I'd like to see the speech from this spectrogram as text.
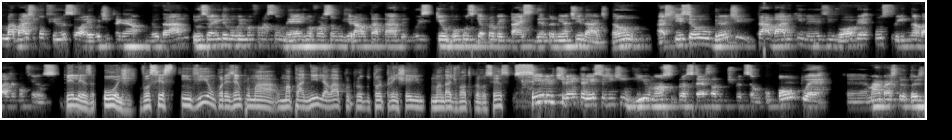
uma base de confiança, olha, eu vou te entregar o meu dado e você vai me devolver uma informação média, uma informação geral tratada depois que eu vou conseguir aproveitar isso dentro da minha atividade. Então, acho que esse é o grande trabalho que né, desenvolve, é construído na base da confiança. Beleza. Hoje, vocês enviam, por exemplo, uma, uma planilha lá para o produtor preencher e mandar de volta para vocês? Se ele tiver interesse, a gente envia o nosso processo de produção. O ponto é, é, a maior parte dos produtores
